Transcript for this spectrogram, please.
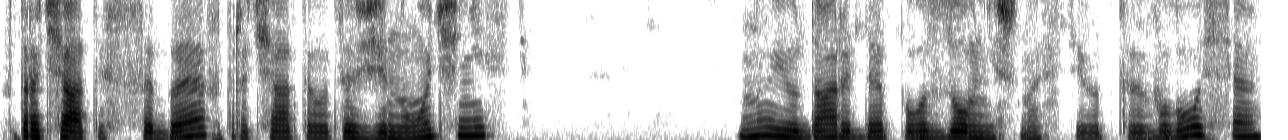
втрачати себе, втрачати оце жіночність. Ну і удар іде по зовнішності. От волосся.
